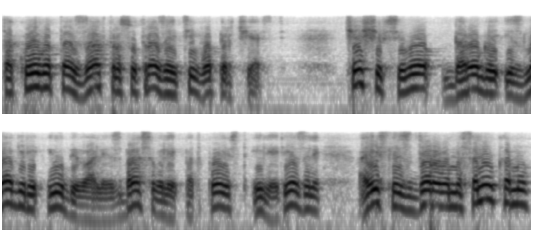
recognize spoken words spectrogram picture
такого-то завтра с утра зайти в оперчасть. Чаще всего дорогой из лагеря и убивали, сбрасывали под поезд или резали, а если здорово насолил кому,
